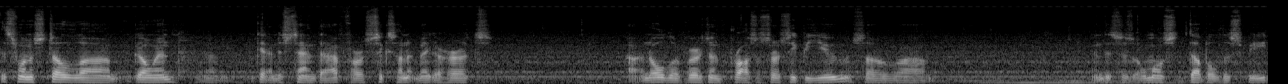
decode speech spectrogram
This one is still uh, going. Um, you can understand that for 600 megahertz uh, an older version processor CPU so uh, and this is almost double the speed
